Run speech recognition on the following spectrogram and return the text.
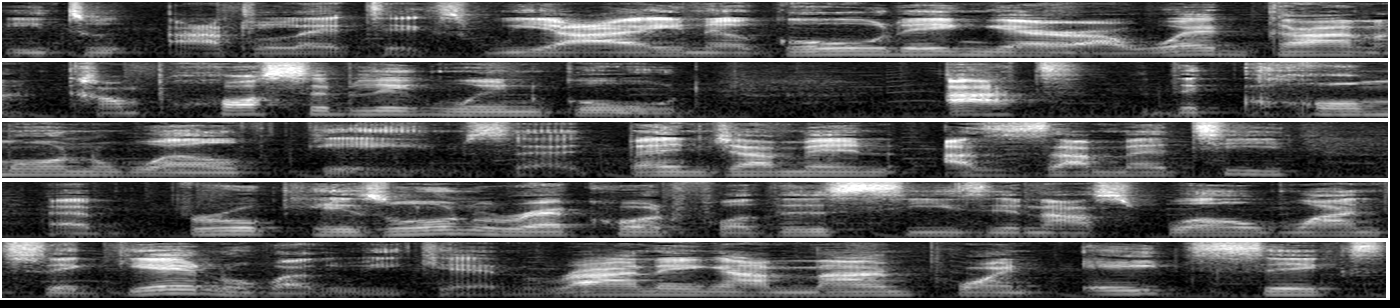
into athletics. We are in a golden era where Ghana can possibly win gold at the Commonwealth Games. Uh, Benjamin Azameti broke his own record for this season as well once again over the weekend, running at 9.86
